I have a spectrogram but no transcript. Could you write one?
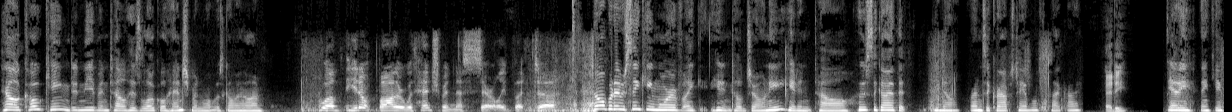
Hell, Co King didn't even tell his local henchman what was going on. Well, you don't bother with henchmen necessarily, but uh, No, but I was thinking more of like he didn't tell Joanie. He didn't tell who's the guy that you know runs the craps table. That guy, Eddie, Eddie. Thank you.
